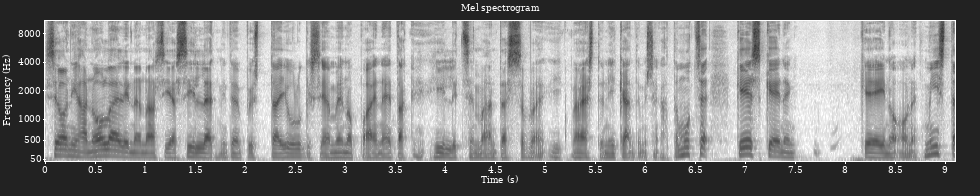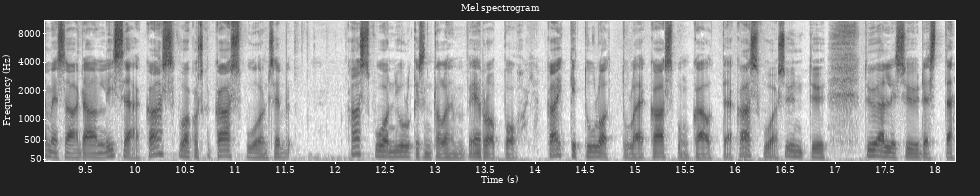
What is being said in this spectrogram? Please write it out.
se on ihan oleellinen asia sille, että miten pystytään julkisia menopaineita hillitsemään tässä väestön ikääntymisen kautta. Mutta se keskeinen keino on, että mistä me saadaan lisää kasvua, koska kasvu on se Kasvu on julkisen talouden veropohja. Kaikki tulot tulee kasvun kautta ja kasvua syntyy työllisyydestä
